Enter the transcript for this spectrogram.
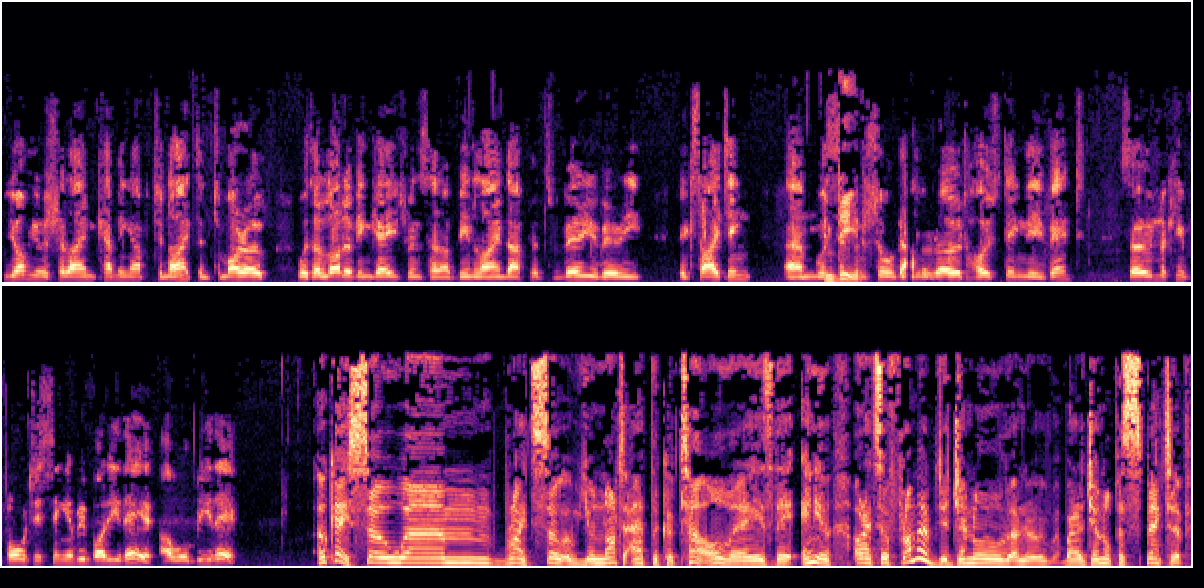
Yom Yerushalayim coming up tonight and tomorrow with a lot of engagements that have been lined up. It's very, very exciting. Um, with Indeed. Down the road hosting the event. So looking forward to seeing everybody there. I will be there. Okay, so um, right, so you're not at the Kotel. Is there any? All right, so from a general, uh, a general perspective,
